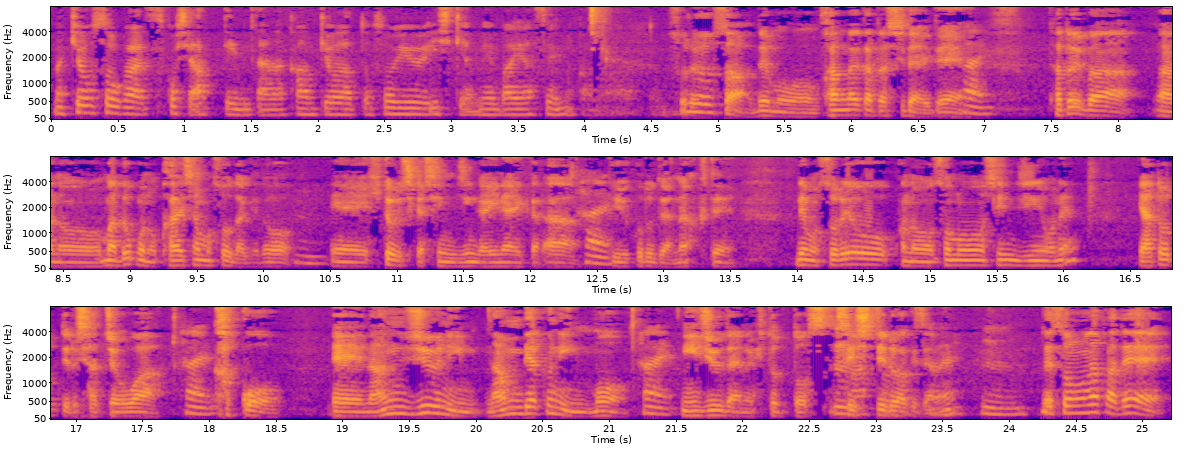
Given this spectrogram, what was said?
まあ、競争が少しあってみたいな環境だとそういう意識が芽生えやすいのかなと。それをさでも考え方次第で、はい例えばあの、まあ、どこの会社もそうだけど、うん。えー一人しか新人がいないからはい。いうことではなくて、でもそれをあのその新人をね雇ってる社長ははい。過去、えー何十人何百人もはい。20代の人と接してるわけじゃない、うん。でその中で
